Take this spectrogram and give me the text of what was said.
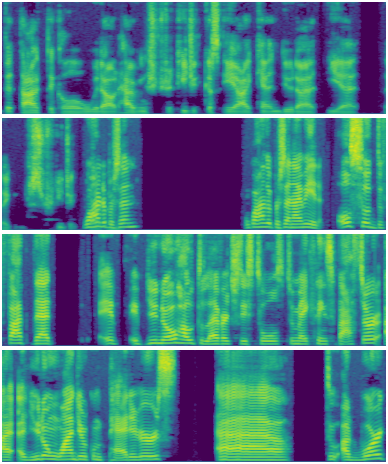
the tactical without having strategic because AI can't do that yet. Like strategic. One hundred percent. One hundred percent. I mean, also the fact that if, if you know how to leverage these tools to make things faster, I, you don't want your competitors uh, to outwork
